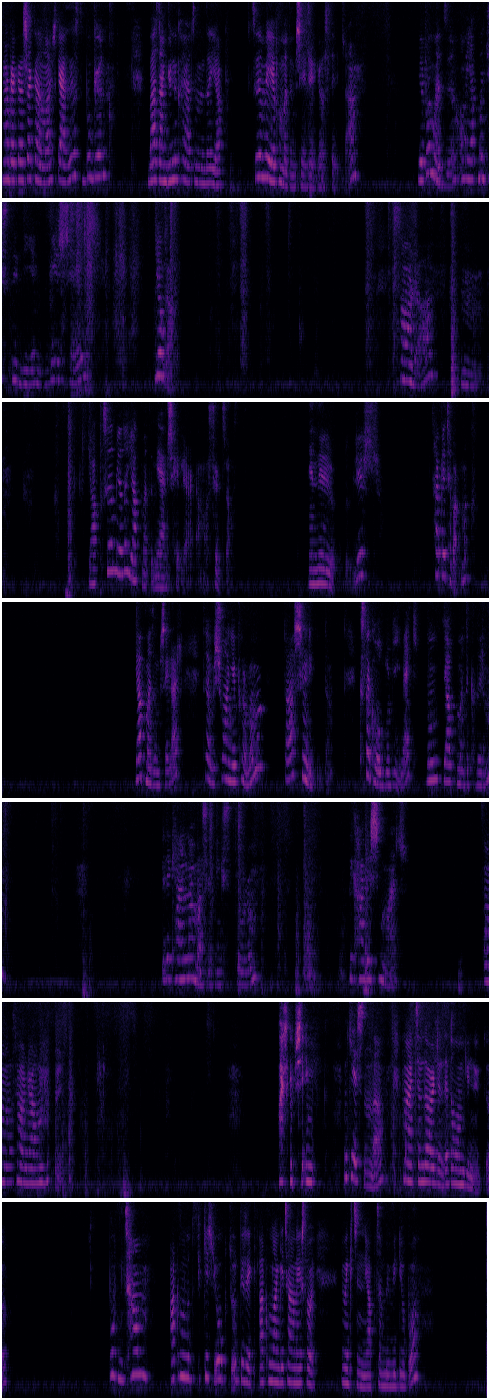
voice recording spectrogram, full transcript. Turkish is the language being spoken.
Merhaba arkadaşlar kanalıma hoş geldiniz. Bugün bazen günlük hayatımda yaptığım ve yapamadığım şeyleri göstereceğim. Yapamadığım ama yapmak istediğim bir şey yoga. Sonra hmm, yaptığım ya da yapmadığım yani şeylerden bahsedeceğim. Yani neler olabilir? Tablete bakmak yapmadığım şeyler. Tabii şu an yapıyorum ama daha şimdi giydim. Kısa kollu giymek. Bunu yapmadıklarım. Bir de kendimden bahsetmek istiyorum. Bir kardeşim var. Ondan sonra başka bir şeyim yok. 2 yaşında. Mart'ın 4'ünde doğum günüydü. Bu tam aklımda bir fikir yoktu. Direkt aklımdan geçenleri söylemek için yaptığım bir video bu.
